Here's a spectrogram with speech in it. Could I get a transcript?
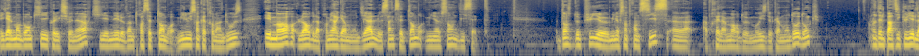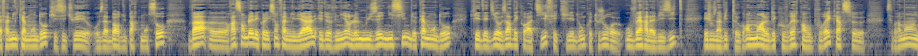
également banquier et collectionneur, qui est né le 23 septembre 1892 et mort lors de la Première Guerre mondiale le 5 septembre 1917. Depuis 1936, euh, après la mort de Moïse de Camondo, donc, L'hôtel particulier de la famille Camondo, qui est situé aux abords du parc Monceau, va euh, rassembler les collections familiales et devenir le musée Nissim de Camondo, qui est dédié aux arts décoratifs et qui est donc toujours euh, ouvert à la visite. Et je vous invite grandement à le découvrir quand vous pourrez, car c'est vraiment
